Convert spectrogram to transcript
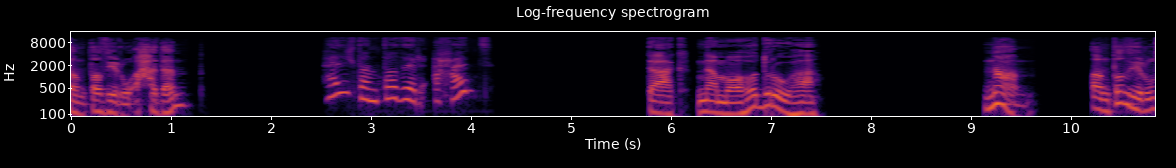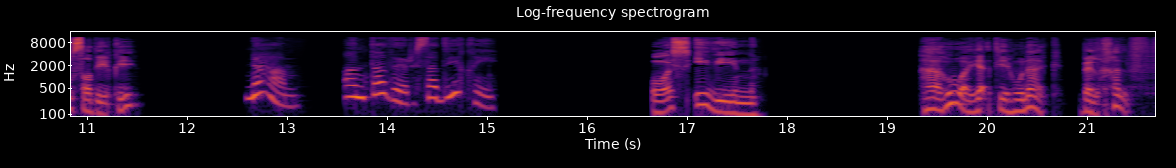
تنتظر أحدا؟ هل تنتظر أحد؟ Так, на мого друга. نعم أنتظر صديقي نعم أنتظر صديقي Ось і він. ها هو يأتي هناك بالخلف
